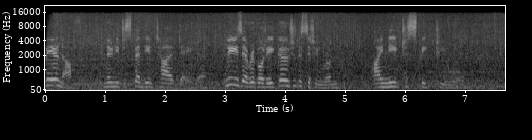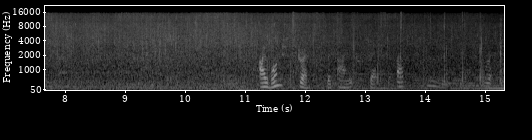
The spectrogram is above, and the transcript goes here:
be enough. No need to spend the entire day here. Please, everybody, go to the sitting room. I need to speak to you all. I want to stress that I expect absolutely discretion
